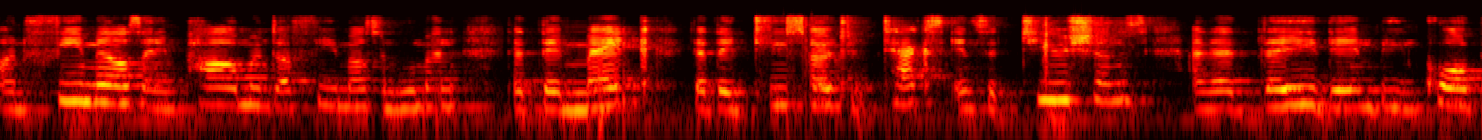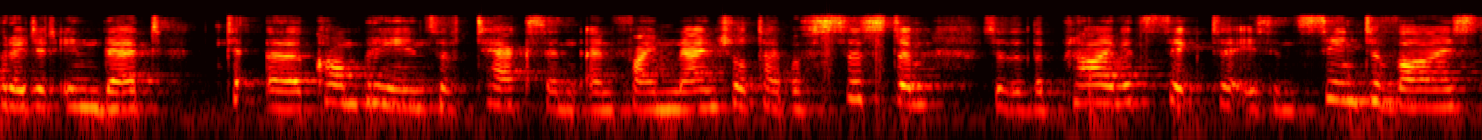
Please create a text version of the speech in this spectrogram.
on females and empowerment of females and women that they make, that they do so to tax institutions, and that they then be incorporated in that uh, comprehensive tax and, and financial type of system so that the private sector is incentivized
